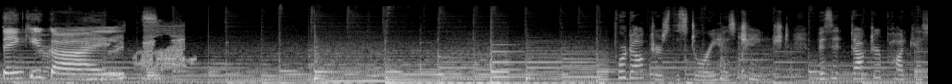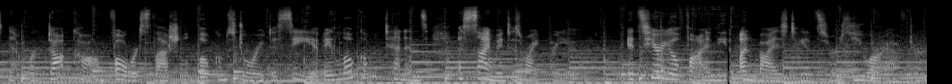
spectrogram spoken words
Thank you guys. For doctors, the story has changed. Visit drpodcastnetwork.com forward slash locum story to see if a locum tenens assignment is right for you. It's here you'll find the unbiased answers you are after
